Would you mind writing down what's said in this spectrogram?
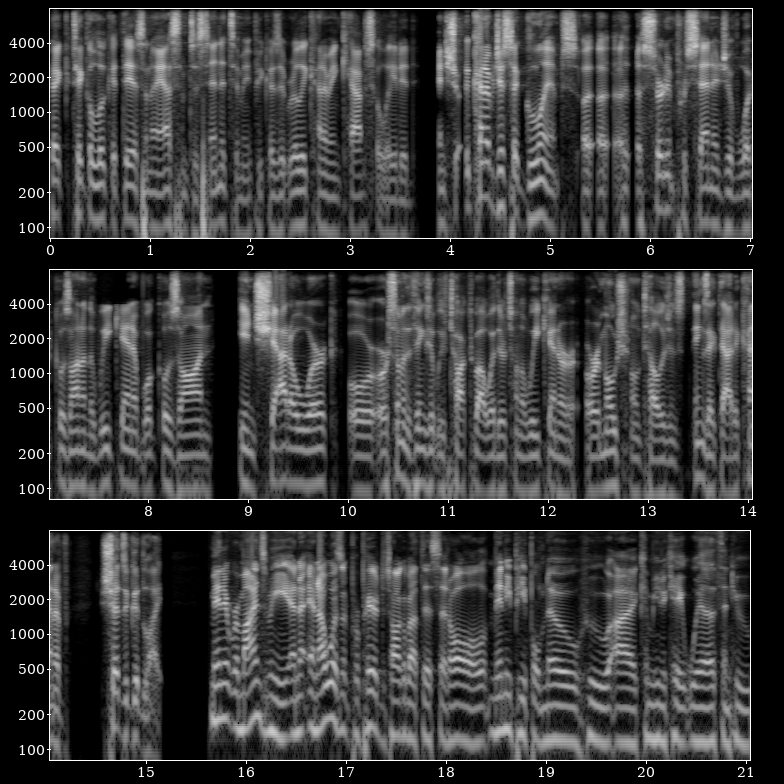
"Take take a look at this," and I asked him to send it to me because it really kind of encapsulated and sh- kind of just a glimpse, a, a, a certain percentage of what goes on on the weekend, of what goes on in shadow work, or or some of the things that we've talked about, whether it's on the weekend or or emotional intelligence, things like that. It kind of sheds a good light. Man, it reminds me, and, and I wasn't prepared to talk about this at all. Many people know who I communicate with and who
